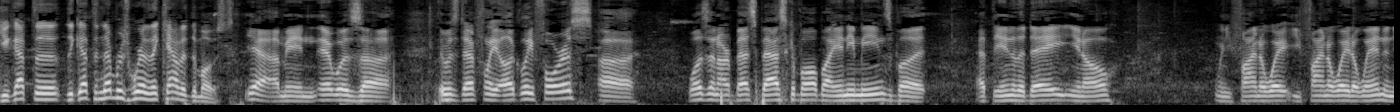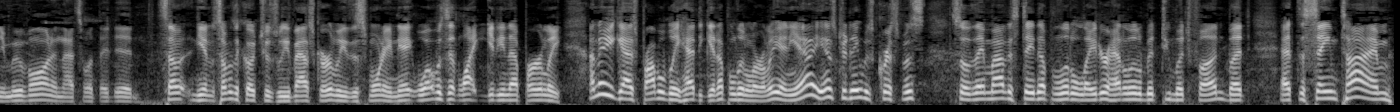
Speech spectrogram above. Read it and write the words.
you got the you got the numbers where they counted the most. Yeah, I mean it was uh, it was definitely ugly for us. Uh, wasn't our best basketball by any means, but at the end of the day, you know, when you find a way, you find a way to win, and you move on, and that's what they did. Some, you know, some of the coaches we've asked early this morning, Nate, what was it like getting up early? I know you guys probably had to get up a little early, and yeah, yesterday was Christmas, so they might have stayed up a little later, had a little bit too much fun, but at the same time.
